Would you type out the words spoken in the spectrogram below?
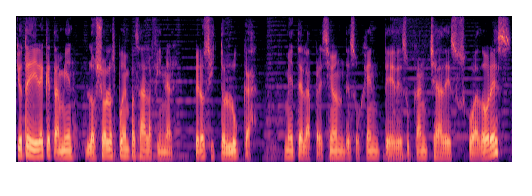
yo te diré que también los Cholos pueden pasar a la final. Pero si Toluca mete la presión de su gente, de su cancha, de sus jugadores,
